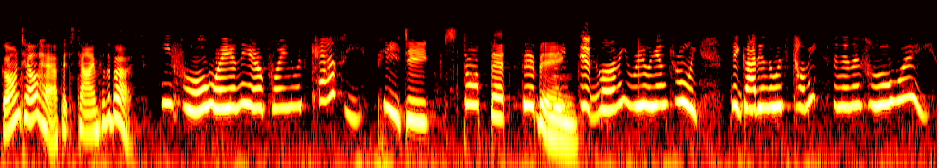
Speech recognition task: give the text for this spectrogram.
go and tell Hap it's time for the bus. He flew away in the airplane with Cassie. Petey, stop that fibbing. He did, Mommy, really and truly. They got into his tummy and then they flew away.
